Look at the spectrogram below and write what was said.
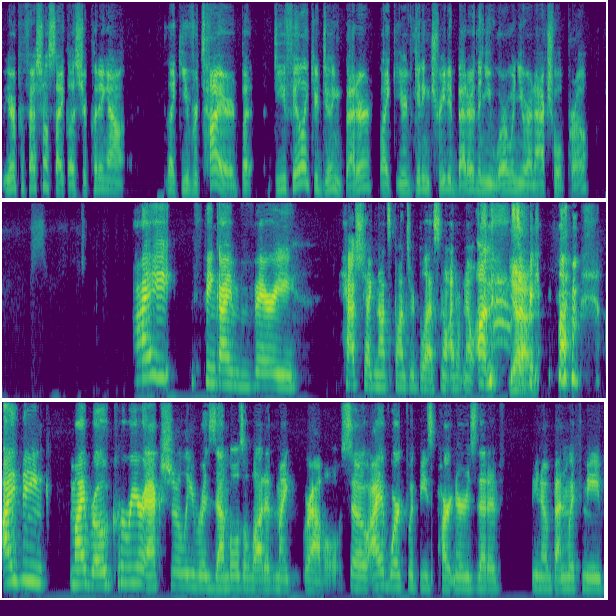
you're a professional cyclist. You're putting out, like you've retired, but do you feel like you're doing better? Like you're getting treated better than you were when you were an actual pro? I think I'm very hashtag not sponsored blessed. No, I don't know. Um, Yeah. sorry. Um, I think my road career actually resembles a lot of my gravel. So I have worked with these partners that have, you know, been with me.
